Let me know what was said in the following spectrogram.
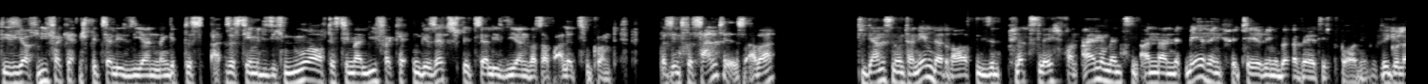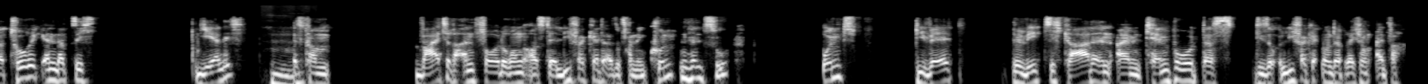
die sich auf Lieferketten spezialisieren. Dann gibt es Systeme, die sich nur auf das Thema Lieferkettengesetz spezialisieren, was auf alle zukommt. Das Interessante ist aber, die ganzen Unternehmen da draußen, die sind plötzlich von einem Moment zum anderen mit mehreren Kriterien überwältigt worden. Regulatorik ändert sich jährlich. Hm. Es kommen weitere Anforderungen aus der Lieferkette, also von den Kunden hinzu. Und die Welt bewegt sich gerade in einem Tempo, dass diese Lieferkettenunterbrechung einfach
